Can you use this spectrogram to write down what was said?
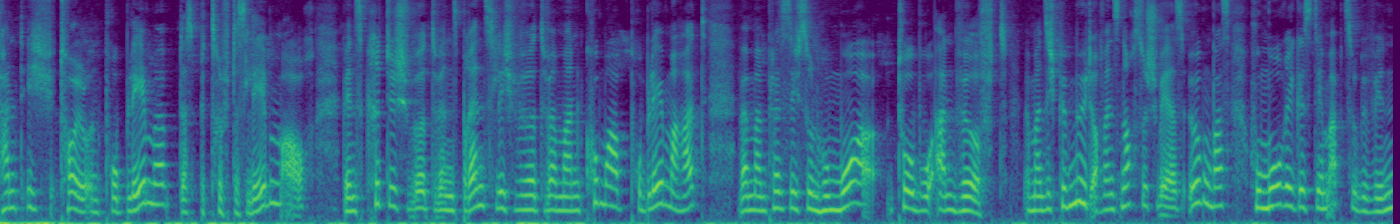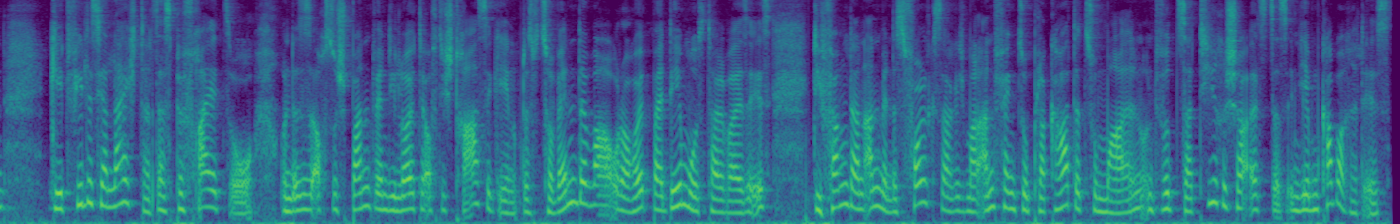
fand ich toll. Und Probleme, das betrifft das Leben auch, wenn es kritisch wird, wenn es brenzlig wird, wenn man Kummer, Probleme hat, wenn man plötzlich so ein Humorturbo anwirft, wenn man sich bemüht, auch wenn es noch so schwer ist, irgendwas Humoriges dem abzugewinnen, geht vieles ja leichter. Das befreit so. Und das ist auch so spannend, wenn die Leute auf die Straße gehen, ob das zur Wende war oder heute bei Demos teilweise ist. Die fangen dann an, wenn das Volk, sage ich mal, anfängt, so Plakate zu malen und wird satirischer, als das in jedem Kabarett ist.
